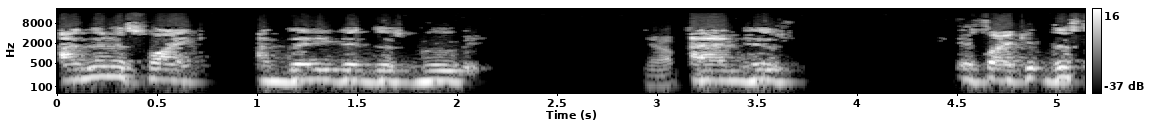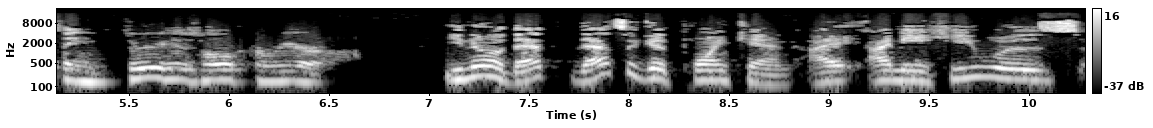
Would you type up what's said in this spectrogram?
and then it's like, and then he did this movie, Yep. and his it's like this thing threw his whole career off. You know that that's a good point, Ken. I I mean he was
